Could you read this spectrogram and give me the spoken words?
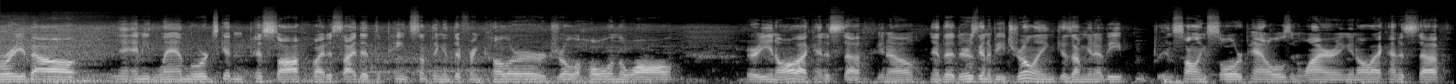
worry about any landlords getting pissed off if I decided to paint something a different color or drill a hole in the wall or you know all that kind of stuff you know? And there's going to be drilling because i'm going to be installing solar panels and wiring and all that kind of stuff.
